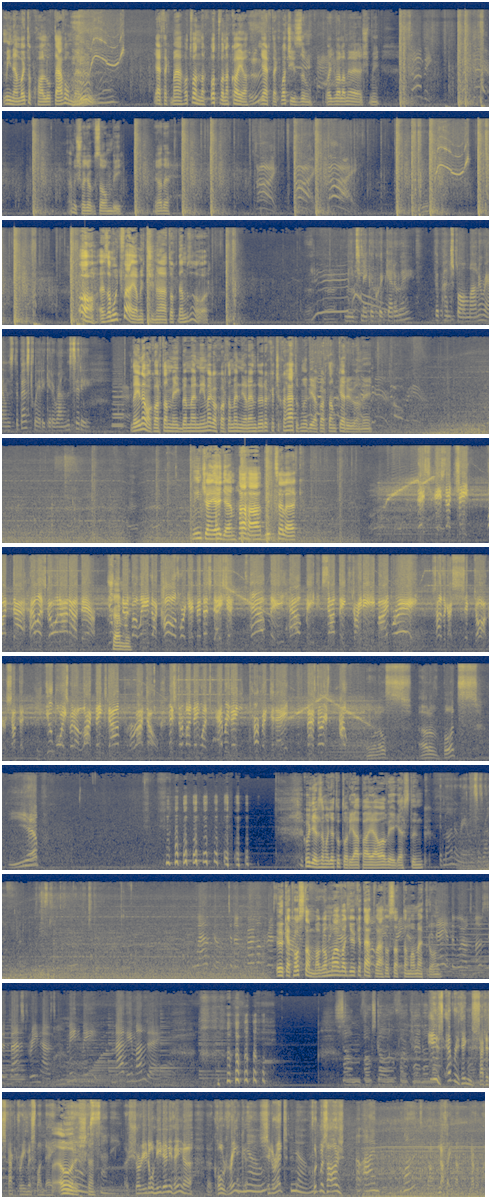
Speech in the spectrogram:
Minden vagytok hallótávon belül? Gyertek már, ott vannak, ott van a kaja. Gyertek, vacsizzunk. Vagy valami olyasmi. Nem is vagyok zombi. Ja de. Die! Die! Die! Ah, ez amúgy fáj, amit csináltok, nem zavar? Need to make a quick getaway? The Punch Bowl monorail is the best way to get around the city. De én nem akartam még bemenni, meg akartam menni a rendőröket, csak a hátuk mögé akartam kerülni. Nincsen jegyem, haha, blitzelek. This is the chief! What the hell is going on out there? You Semmi. would not believe the calls we're getting at the station! Help me! Help me! Something's trying to eat my brain! Sounds like a sick dog or something. You boys better lock things down pronto! Mr. Monday wants everything perfect today! Masters, out! Anyone else out of bullets? Yep. Úgy érzem, hogy a tutoriál pályával végeztünk. The monorail has arrived. Please keep Welcome to the fertile crest Őket hoztam magammal, vagy őket átváltoztattam a greener. metrón? Today at the world's most advanced greenhouse, meet me, Maggie Monday. Is everything satisfactory, Miss Monday? Úristen. Uh, sure you don't need anything? Uh, a cold drink? No. Cigarette? No. Foot massage? Oh, I'm... What? No, nothing. No, never mind.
